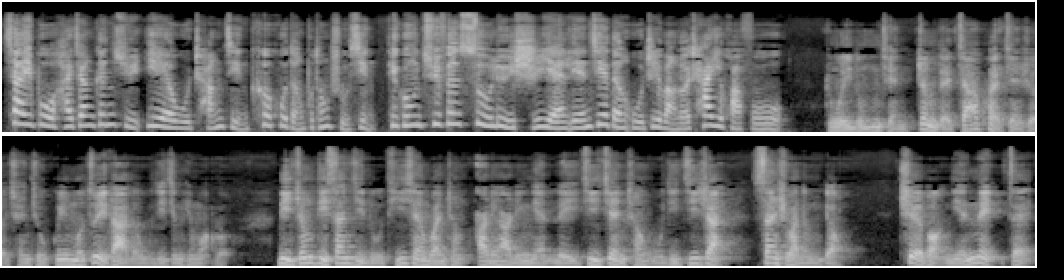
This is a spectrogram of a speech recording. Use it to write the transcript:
下一步还将根据业务场景、客户等不同属性，提供区分速率、时延、连接等 5G 网络差异化服务。中国移动目前正在加快建设全球规模最大的 5G 精品网络，力争第三季度提前完成2020年累计建成 5G 基站30万的目标，确保年内在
